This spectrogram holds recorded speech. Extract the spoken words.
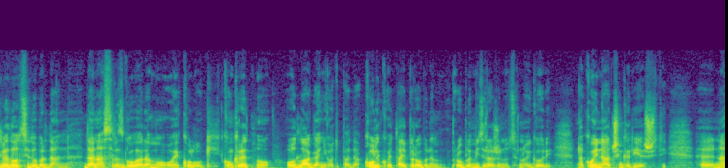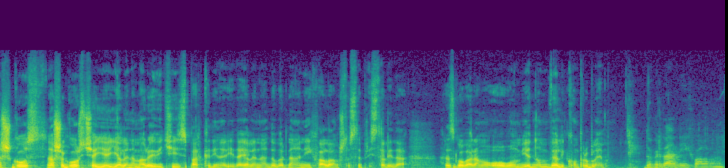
gledalci, dobar dan. Danas razgovaramo o ekologiji, konkretno o odlaganju otpada. Koliko je taj problem, problem izražen u Crnoj Gori? Na koji način ga riješiti? E, naš gost, naša gošća je Jelena Marojević iz Parka Dinarida. Jelena, dobar dan i hvala vam što ste pristali da razgovaramo o ovom jednom velikom problemu. Dobar dan i hvala vam.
